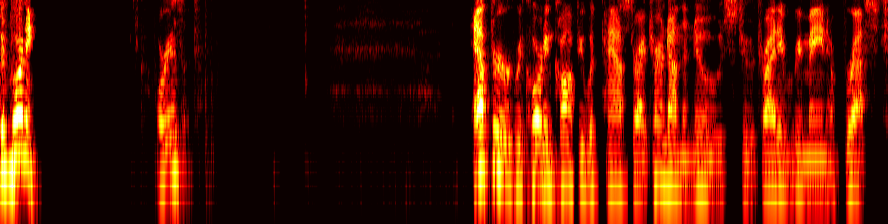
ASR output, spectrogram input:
Good morning. Or is it? After recording Coffee with Pastor, I turned on the news to try to remain abreast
